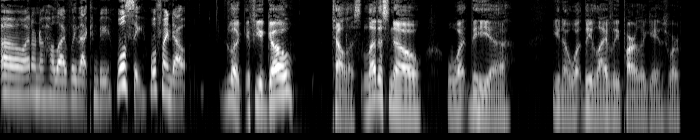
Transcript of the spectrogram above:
oh, I don't know how lively that can be. We'll see. We'll find out. Look, if you go, tell us. Let us know what the uh, you know what the lively parlor games were.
